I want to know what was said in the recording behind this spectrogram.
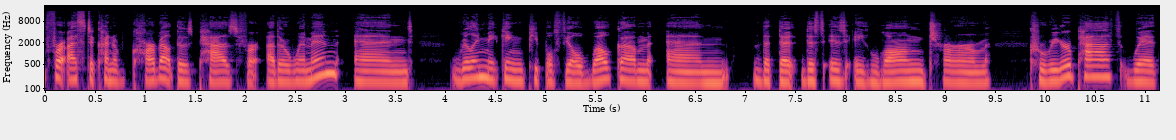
for us to kind of carve out those paths for other women and really making people feel welcome and that the, this is a long term career path with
